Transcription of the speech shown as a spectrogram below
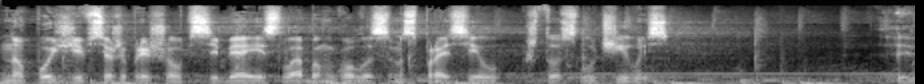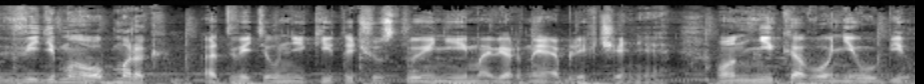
но позже все же пришел в себя и слабым голосом спросил, что случилось. «Видимо, обморок», — ответил Никита, чувствуя неимоверное облегчение. «Он никого не убил».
